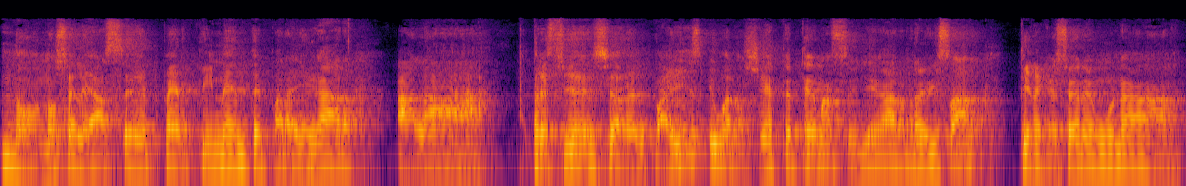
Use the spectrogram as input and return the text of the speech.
no, no se le hace pertinente para llegar a la presidencia del país. Y bueno, si este tema se llega a revisar, tiene que ser en una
